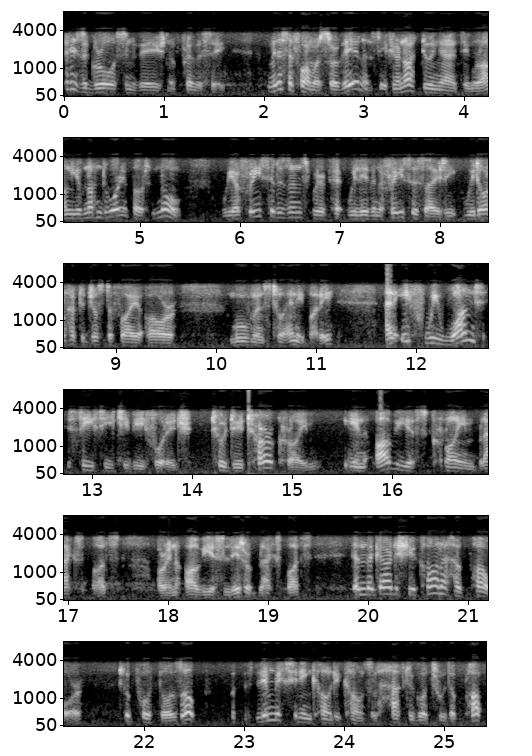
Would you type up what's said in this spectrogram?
That is a gross invasion of privacy. I mean, that's a form of surveillance. If you're not doing anything wrong, you have nothing to worry about. No, we are free citizens. We're, we live in a free society. We don't have to justify our movements to anybody. And if we want CCTV footage to deter crime in obvious crime black spots or in obvious litter black spots, then the Garda Síochána have power to put those up. But Limerick City and County Council have to go through the proper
